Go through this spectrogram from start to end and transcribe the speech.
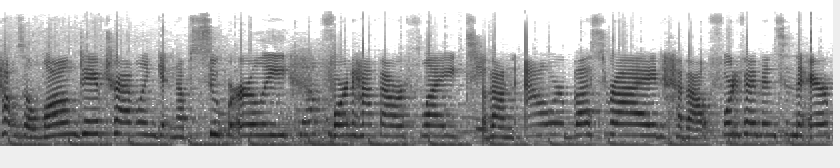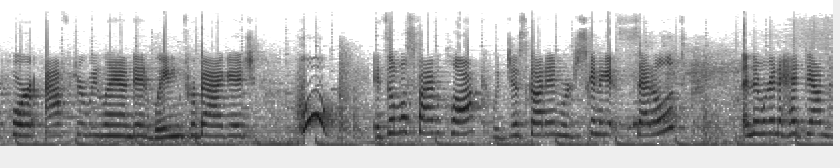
That was a long day of traveling, getting up super early, four and a half hour flight, about an hour bus ride, about 45 minutes in the airport after we landed, waiting for baggage. Whew! It's almost five o'clock. We just got in. We're just gonna get settled. And then we're gonna head down to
